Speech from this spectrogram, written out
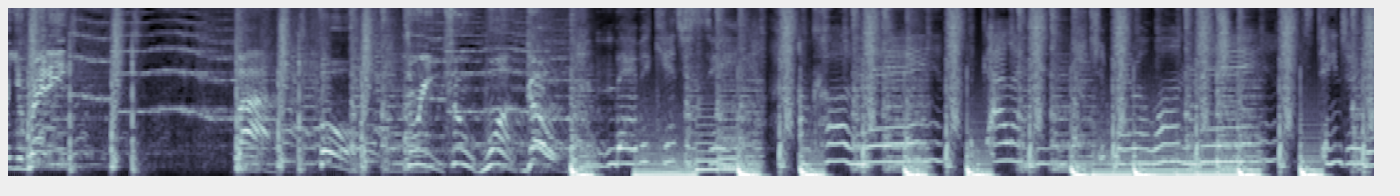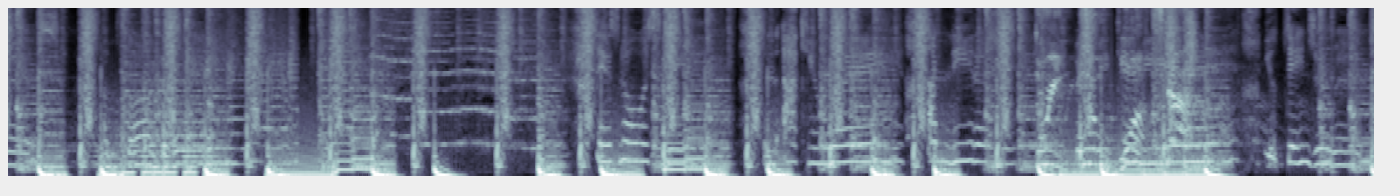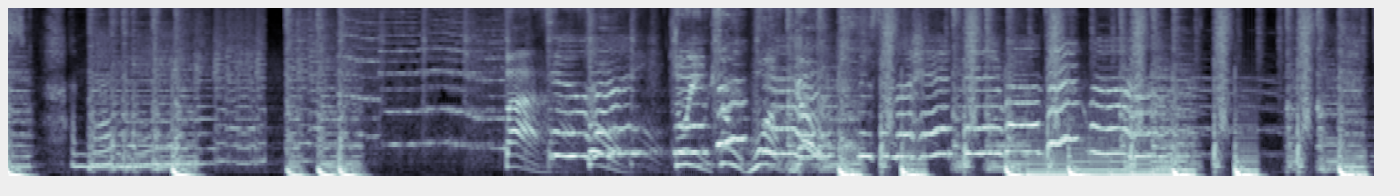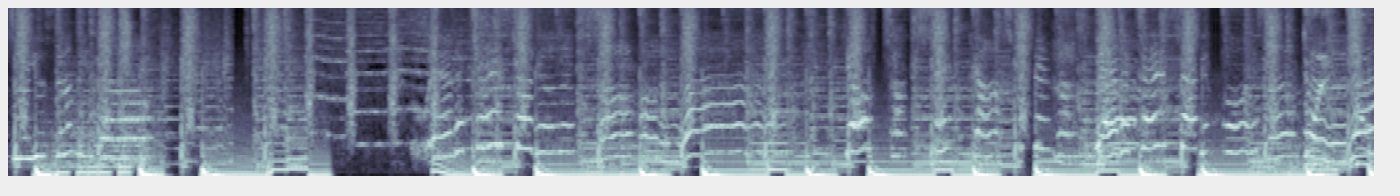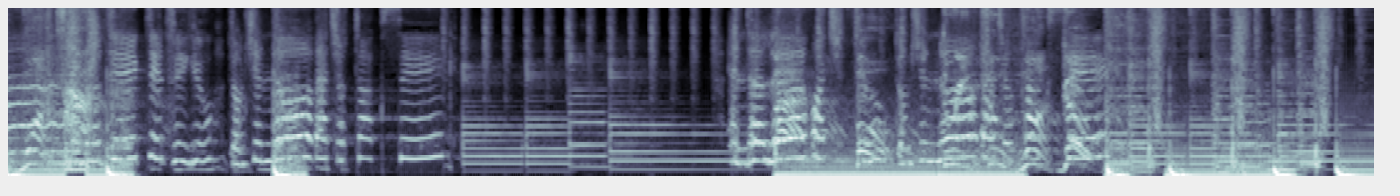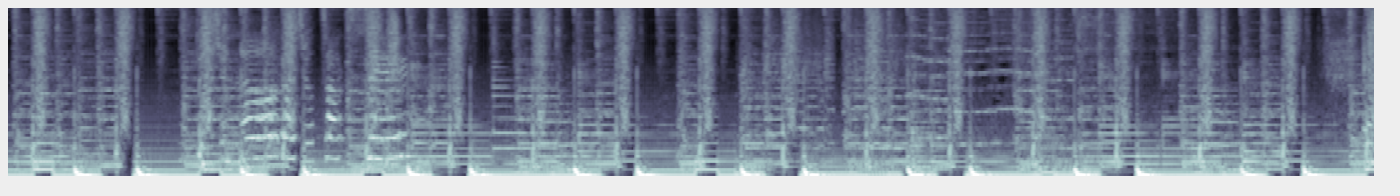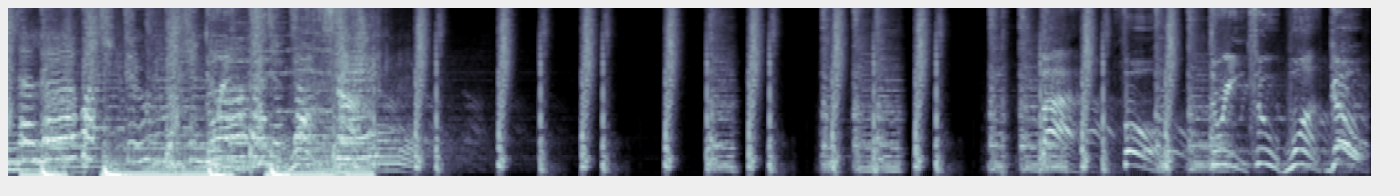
Are you ready? Five, four, three, two, one, go. Baby, can't you see? I'm calling. what you do. Don't you know that you're toxic? Five, four, three, two, one, go.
